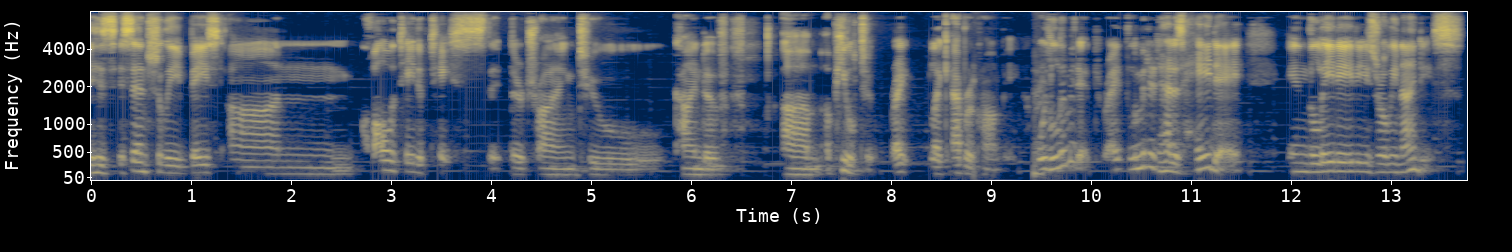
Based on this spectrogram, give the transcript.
is essentially based on qualitative tastes that they're trying to kind of um, appeal to, right? Like Abercrombie or Limited, right? Limited had its heyday in the late 80s, early 90s.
